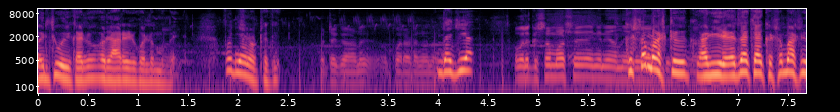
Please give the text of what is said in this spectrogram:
മരിച്ചു പോയി കഴിഞ്ഞു ഒരു ആറേഴ് കൊല്ലം മുമ്പേ അപ്പോൾ ഞാൻ ഒറ്റയ്ക്ക്. എന്താ ചെയ്യുക കൃഷ്ണമാഷ്ക്ക് കഴിയില്ല. ഏതൊക്കെ കൃഷ്ണമാഷ്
